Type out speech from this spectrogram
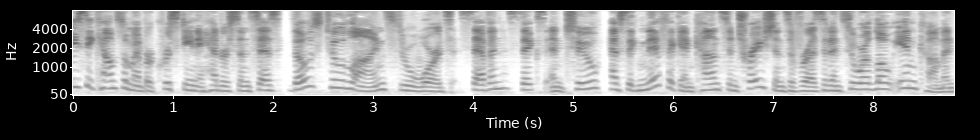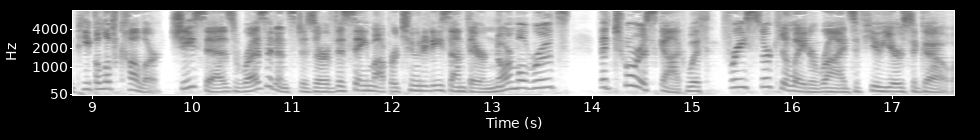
DC Councilmember Christina Henderson says those two lines through wards 7, 6, and 2 have significant concentrations of residents who are low income and people of color. She says residents deserve the same opportunities on their normal routes that tourists got with free circulator rides a few years ago.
